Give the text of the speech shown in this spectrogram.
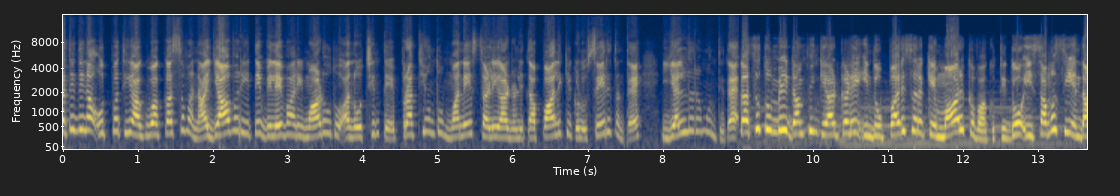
ಪ್ರತಿದಿನ ಉತ್ಪತ್ತಿಯಾಗುವ ಕಸವನ್ನ ಯಾವ ರೀತಿ ವಿಲೇವಾರಿ ಮಾಡುವುದು ಅನ್ನೋ ಚಿಂತೆ ಪ್ರತಿಯೊಂದು ಮನೆ ಸ್ಥಳೀಯಾಡಳಿತ ಪಾಲಿಕೆಗಳು ಸೇರಿದಂತೆ ಎಲ್ಲರ ಮುಂದಿದೆ. ಕಸ ತುಂಬಿ ಡಂಪಿಂಗ್ ಯಾರ್ಡ್ಗಳೇ ಇಂದು ಪರಿಸರಕ್ಕೆ ಮಾರಕವಾಗುತ್ತಿದ್ದು, ಈ ಸಮಸ್ಯೆಯಿಂದ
